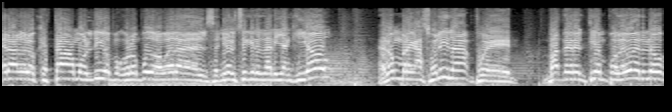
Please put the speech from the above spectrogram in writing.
era de los que estaba mordido porque no pudo ver al señor Secretary Yankee Joe, el hombre gasolina, pues va a tener tiempo de verlo.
